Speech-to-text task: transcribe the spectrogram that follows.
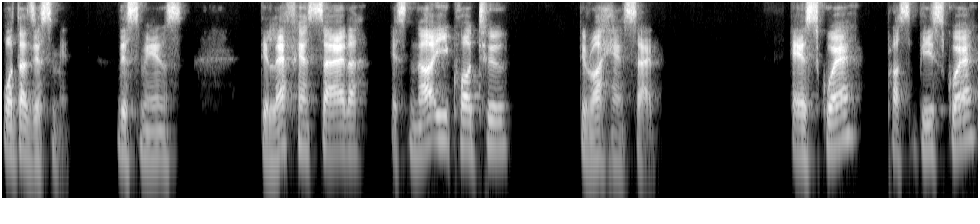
What does this mean? This means the left-hand side is not equal to the right-hand side. a squared plus b squared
